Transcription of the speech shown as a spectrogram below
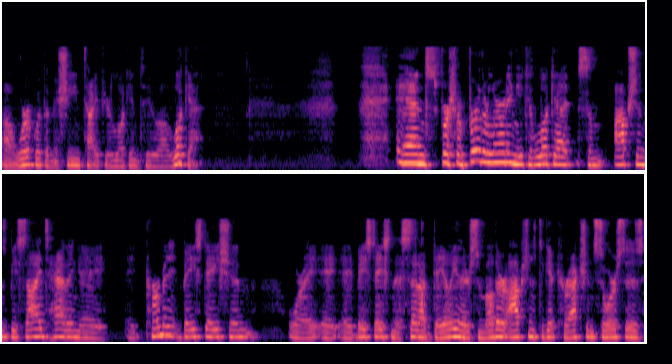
uh, work with the machine type you're looking to uh, look at. And for some further learning, you can look at some options besides having a, a permanent base station or a, a, a, base station that's set up daily. There's some other options to get correction sources,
